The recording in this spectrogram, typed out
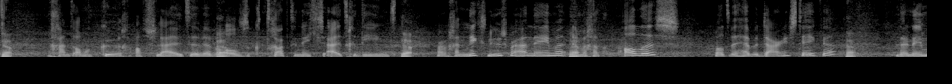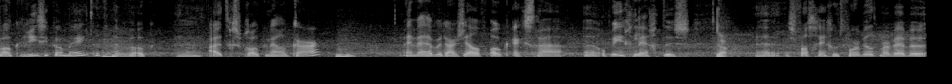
Ja. We gaan het allemaal keurig afsluiten. We hebben al onze contracten netjes uitgediend. Ja. Maar we gaan niks nieuws meer aannemen. En we gaan alles wat we hebben daarin steken. Ja. Daar nemen we ook een risico mee. Dat hebben we ook eh, uitgesproken naar elkaar. Mhm. En we hebben daar zelf ook extra eh, op ingelegd. Dus Ja. eh, dat is vast geen goed voorbeeld, maar we hebben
